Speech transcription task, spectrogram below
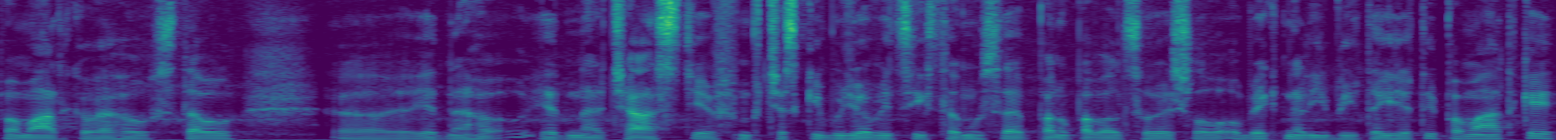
památkového ústavu jedného, jedné části v Českých Budějovicích, tomu se panu Pavelcovi slovo objekt nelíbí. Takže ty památky,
